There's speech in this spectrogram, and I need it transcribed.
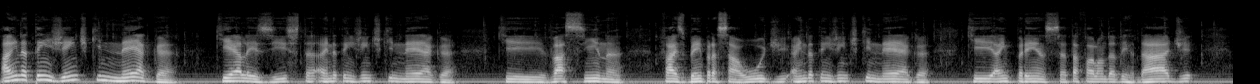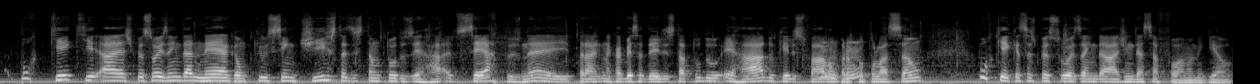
ainda tem gente que nega que ela exista, ainda tem gente que nega que vacina faz bem para a saúde, ainda tem gente que nega que a imprensa está falando a verdade. Por que, que as pessoas ainda negam que os cientistas estão todos certos, né? E pra, na cabeça deles está tudo errado que eles falam uhum. para a população? Por que, que essas pessoas ainda agem dessa forma, Miguel?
